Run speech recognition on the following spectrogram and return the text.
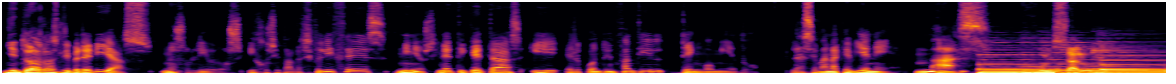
Y en todas las librerías, nuestros libros Hijos y Padres Felices, Niños sin Etiquetas y el cuento infantil Tengo Miedo. La semana que viene, más. Un saludo.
